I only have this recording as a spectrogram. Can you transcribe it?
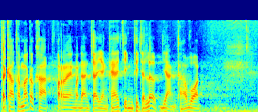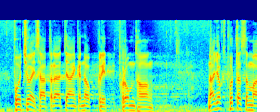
แต่ขาดธรรมะก็ขาดแรงบันดาลใจอย่างแท้จริงที่จะเลิกอย่างถาวร ผู้ช่วยศาสตราจารย์กนกกฤษพรหมทอง นายกพุทธสมา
